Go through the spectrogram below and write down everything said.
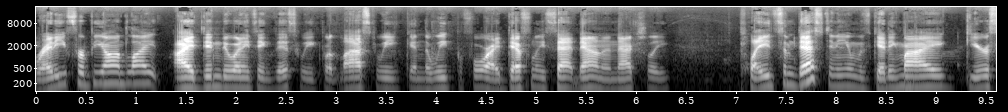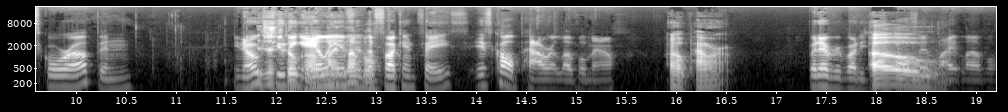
ready for Beyond Light. I didn't do anything this week, but last week and the week before, I definitely sat down and actually played some Destiny and was getting my gear score up and you know Is it still shooting aliens in the fucking face. It's called power level now, Oh, power. but everybody just calls it Oh. light level.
